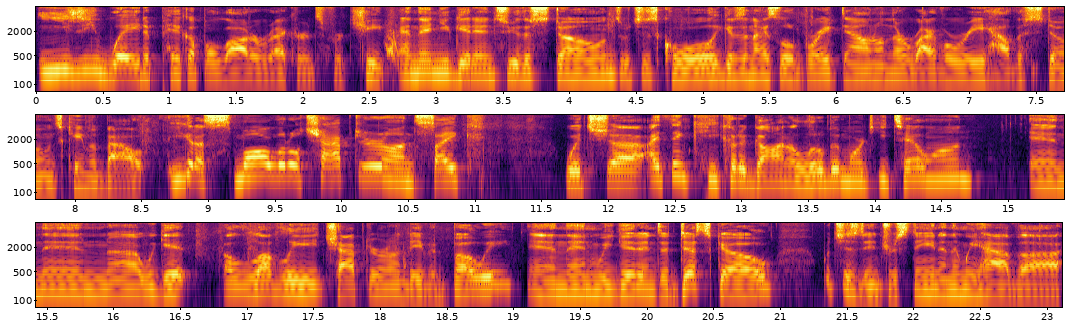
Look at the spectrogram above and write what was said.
easy way to pick up a lot of records for cheap. And then you get into the Stones, which is cool. He gives a nice little breakdown on their rivalry, how the Stones came about. You get a small little chapter on Psych, which uh, I think he could have gone a little bit more detail on. and then uh, we get a lovely chapter on David Bowie, and then we get into disco, which is interesting, and then we have uh,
